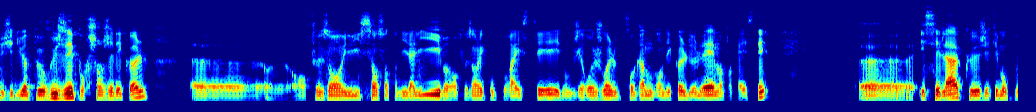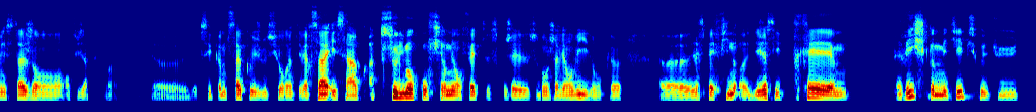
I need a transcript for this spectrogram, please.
j'ai dû un peu ruser pour changer d'école. en faisant une licence en candidat libre, en faisant les concours AST. Et donc, j'ai rejoint le programme Grande École de l'EM en tant qu'AST. Et c'est là que j'ai fait mon premier stage en, FUSAC. Euh, donc c'est comme ça que je me suis orienté vers ça et ça a absolument confirmé en fait ce, dont j'avais envie. Donc l'aspect déjà c'est très riche comme métier puisque tu,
